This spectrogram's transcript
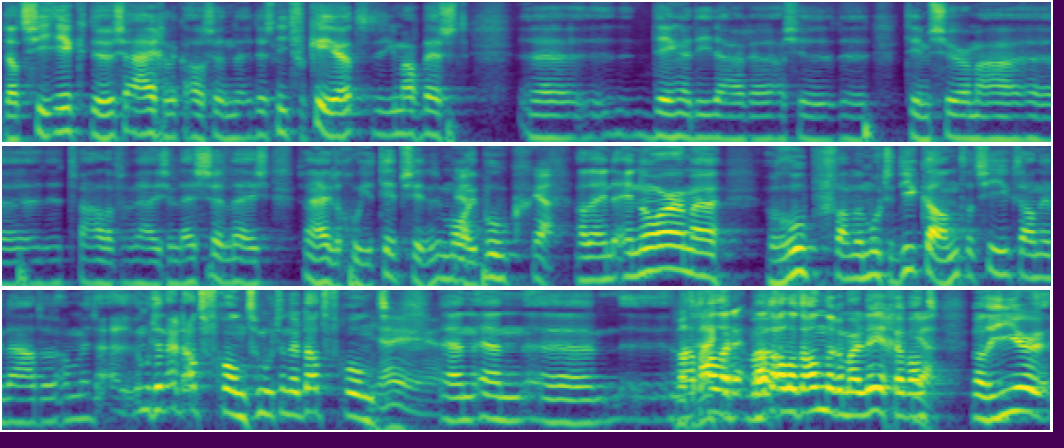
Dat zie ik dus eigenlijk als een. Dat is niet verkeerd. Je mag best eh, dingen die daar, eh, als je de Tim Surma, eh, de twaalf wijze lessen leest, zijn hele goede tips in. Het is een mooi Ja. boek. ja. Alleen de enorme roep van we moeten die kant, dat zie ik dan inderdaad. We moeten naar dat front, we moeten naar dat front. Ja. En, en laat, alle, de- laat al het andere maar liggen, want, want hier,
